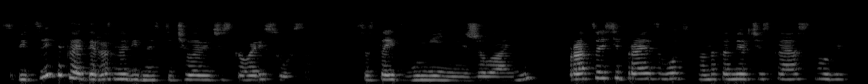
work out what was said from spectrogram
Специфика этой разновидности человеческого ресурса состоит в умении и желании в процессе производства на коммерческой основе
